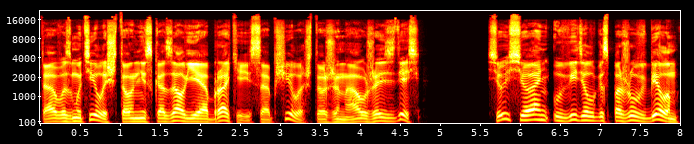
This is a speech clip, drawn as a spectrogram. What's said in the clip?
та возмутилась, что он не сказал ей о браке и сообщила, что жена уже здесь. Сюй Сюань увидел госпожу в белом,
